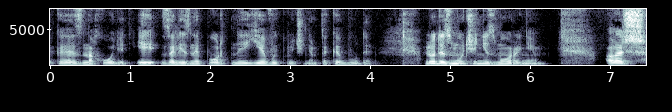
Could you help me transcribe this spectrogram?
таке знаходять. І залізний порт не є виключенням. Таке буде. Люди змучені, зморені. Але ж,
